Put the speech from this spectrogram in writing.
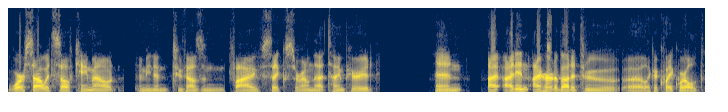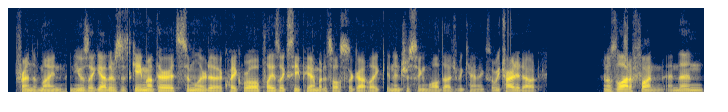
Warsow itself came out. I mean, in 2005, six, around that time period, and I, I didn't. I heard about it through uh, like a Quake World friend of mine, and he was like, "Yeah, there's this game out there. It's similar to Quake World. Plays like CPM, but it's also got like an interesting wall dodge mechanic." So we tried it out, and it was a lot of fun. And then,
